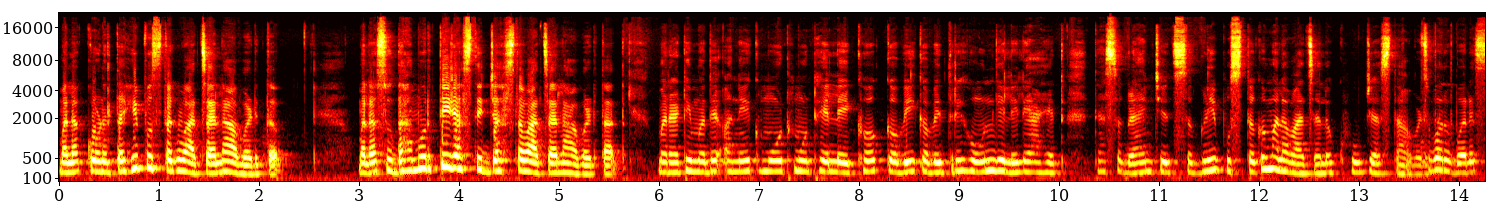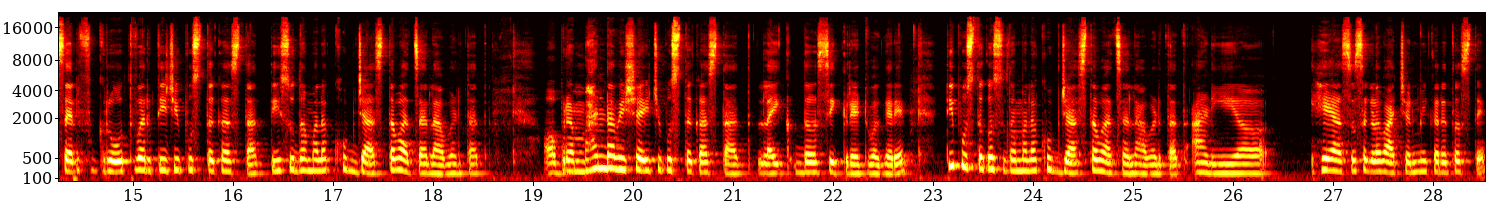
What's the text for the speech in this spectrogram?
मला कोणतंही पुस्तक वाचायला आवडतं. मला सुधामूर्ती जास्तीत जास्त वाचायला आवडतात. मराठीमध्ये अनेक मोठमोठे लेखक कवी कवयित्री होऊन गेलेले आहेत. त्या सगळ्यांची सगळी पुस्तकं मला वाचायला खूप जास्त आवडतात. बरोबर सेल्फ ग्रोथवरती जी पुस्तकं असतात ती सुद्धा मला खूप जास्त वाचायला आवडतात. ब्रह्मांडाविषयीची पुस्तकं असतात लाईक द सिक्रेट वगैरे. ती पुस्तकंसुद्धा मला खूप जास्त वाचायला आवडतात. आणि हे असं सगळं वाचन मी करत असते.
